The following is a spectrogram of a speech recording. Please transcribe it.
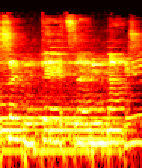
certezza nas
